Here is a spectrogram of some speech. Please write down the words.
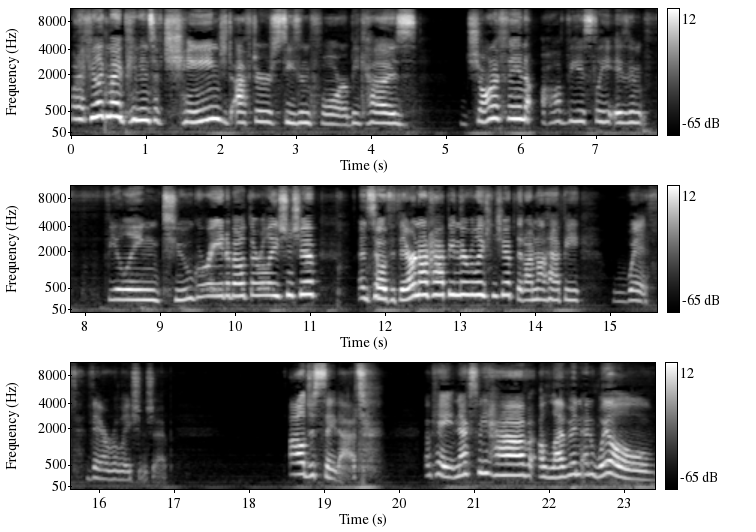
But I feel like my opinions have changed after season four because Jonathan obviously isn't feeling too great about their relationship. And so if they're not happy in their relationship, then I'm not happy with their relationship. I'll just say that. Okay, next we have Eleven and Will.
